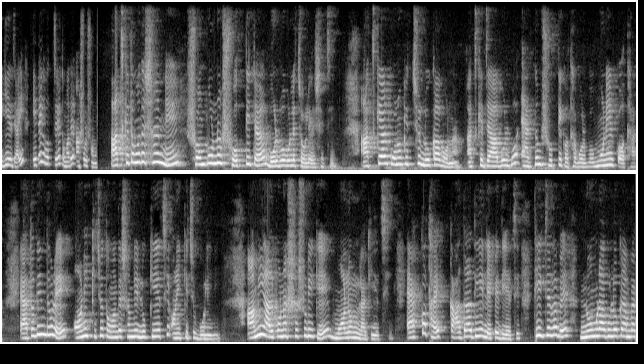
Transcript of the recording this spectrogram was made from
এগিয়ে যাই, এটাই হচ্ছে তোমাদের আসল সমস্যা। আজকে তোমাদের সামনে সম্পূর্ণ সত্যিটা বলব বলে চলে এসেছি। আজকে আর কোনো কিছু লুকাবো না। আজকে যা বলব একদম সত্যি কথা বলব, মনের কথা। এতদিন ধরে অনেক কিছু তোমাদের সামনে লুকিয়েছি, অনেক কিছু বলিনি। আমি আলপনার শাশুড়িকে মলম লাগিয়েছি, এক কথায় কাদা দিয়ে লেপে দিয়েছি। ঠিক যেভাবে নোংরাগুলোকে আমরা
